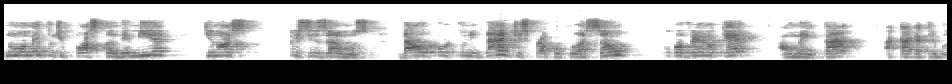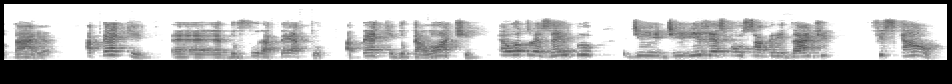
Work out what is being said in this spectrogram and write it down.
No momento de pós-pandemia, que nós precisamos dar oportunidades para a população, o governo quer aumentar a carga tributária. A PEC é, é, é, do furateto, a PEC do calote, é outro exemplo de, de irresponsabilidade fiscal.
